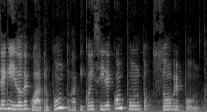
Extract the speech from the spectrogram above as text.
seguido de cuatro puntos. Aquí coincide con punto sobre punto.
